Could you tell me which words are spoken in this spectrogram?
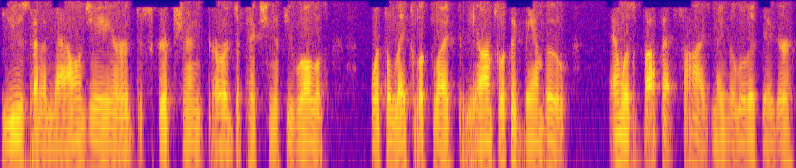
used that analogy or description or depiction, if you will, of what the legs looked like. The arms looked like bamboo, and was about that size, maybe a little bit bigger.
